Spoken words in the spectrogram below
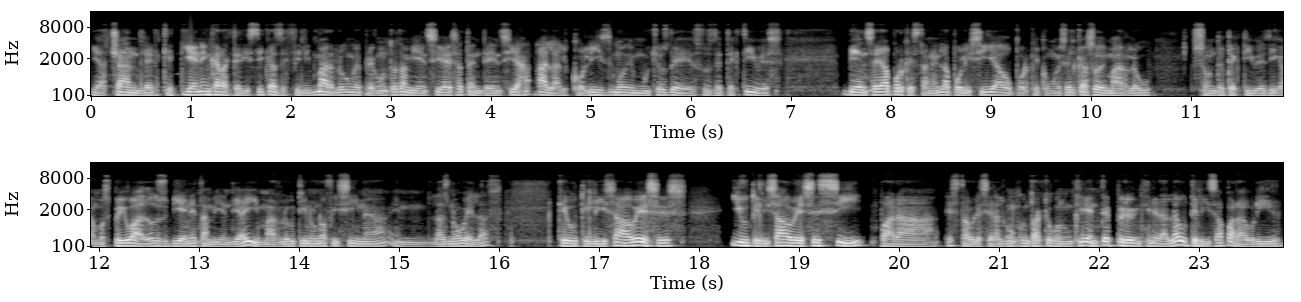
y a Chandler que tienen características de Philip Marlowe, me pregunto también si esa tendencia al alcoholismo de muchos de esos detectives, bien sea porque están en la policía o porque, como es el caso de Marlowe, son detectives, digamos, privados, viene también de ahí. Marlowe tiene una oficina en las novelas que utiliza a veces y utiliza a veces sí para establecer algún contacto con un cliente, pero en general la utiliza para abrir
